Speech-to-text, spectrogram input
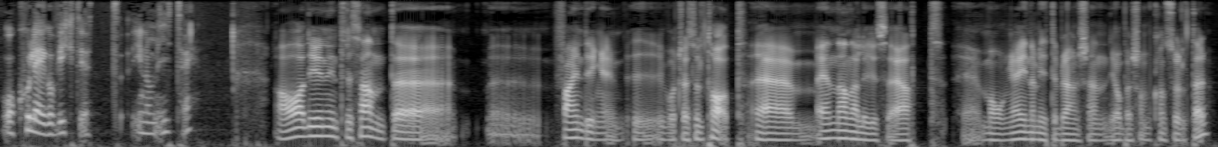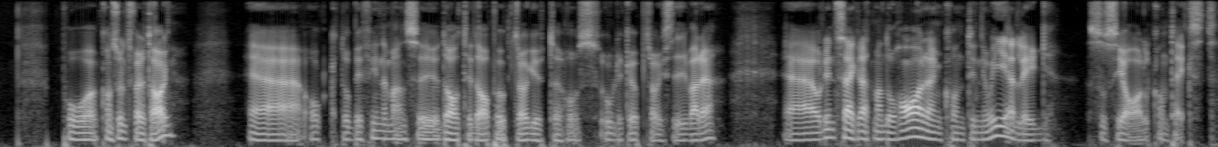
och kollegor viktigt inom IT? Ja, det är en intressant uh, Eh, finding i, i, vårt resultat. Eh, en analys är att eh, många inom IT-branschen jobbar som konsulter på konsultföretag. och då befinner man sig ju dag till dag på uppdrag ute hos olika uppdragsgivare. och det är inte säkert att man då har en kontinuerlig social kontext.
